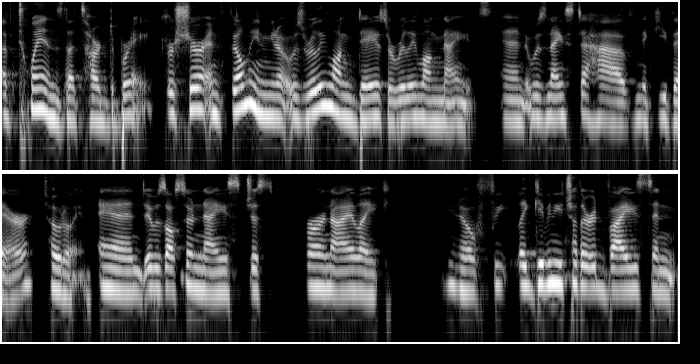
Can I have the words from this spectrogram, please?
of twins that's hard to break. For sure. And filming, you know, it was really long days or really long nights. And it was nice to have Nikki there. Totally. And it was also nice just her and I, like, you know, like giving each other advice and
